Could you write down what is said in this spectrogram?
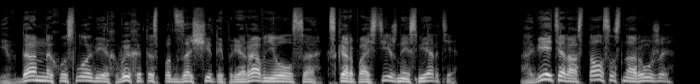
И в данных условиях выход из-под защиты приравнивался к скоропостижной смерти. А ветер остался снаружи,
